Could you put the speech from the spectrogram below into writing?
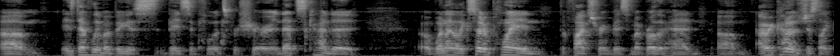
um, is definitely my biggest bass influence for sure, and that's kind of. Uh, when I like started playing the five string bass that my brother had, um, I would kind of just like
